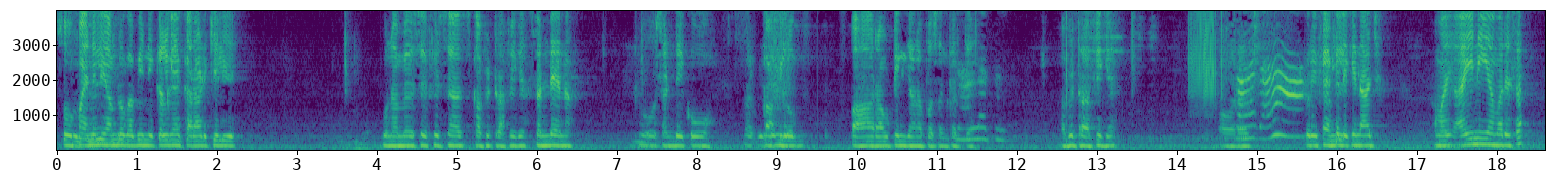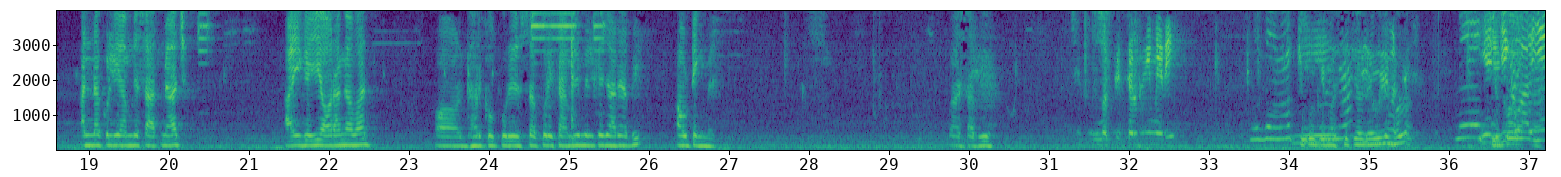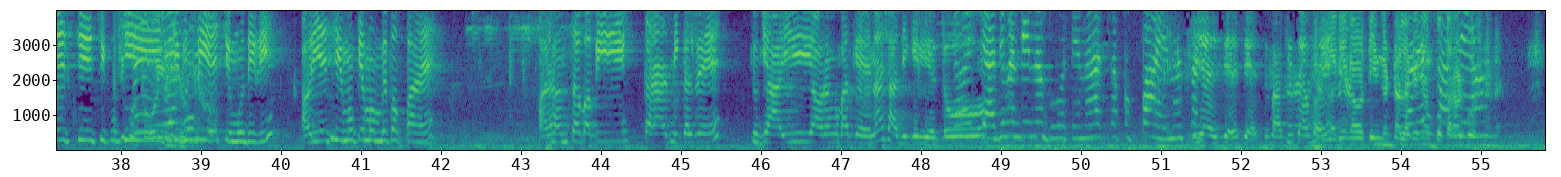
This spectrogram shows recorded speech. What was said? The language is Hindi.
सो so, फाइनली हम लोग अभी निकल गए कराड़ के लिए। पुणे में से फिर से आज काफ़ी ट्रैफ़िक है। संडे है ना? तो संडे को काफ़ी लोग बाहर आउटिंग जाना पसंद करते हैं। अभी ट्रैफ़िक है। और पूरी फैमिली लेकिन आज हमारी आई नहीं है हमारे साथ। अन्ना को लिया हमने साथ में आज। आई गई है औरंगाबाद। और घर को पूरे सब पूरी फैमिली मिलके जा रहे हैं अभी आउटिंग में। बस अभी मस्ती चल रही मेरी। चिकू की मस्ती चल रही है बोलो। ये चिकू। ये चि, चिकू की चिमू भी है चिमू दीदी। और ये चिमू के मम्मी पापा है। और हम सब अभी कराड़ निकल रहे हैं क्योंकि आई औरंगाबाद गए ना शादी के लिए तो शादी मंदी ना बहुत है ना सब पप्पा है ना सब यस यस यस बाकी सब है। लगेगा और तीन घंटा लगेगा हमको कराड़ पहुँचने में।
